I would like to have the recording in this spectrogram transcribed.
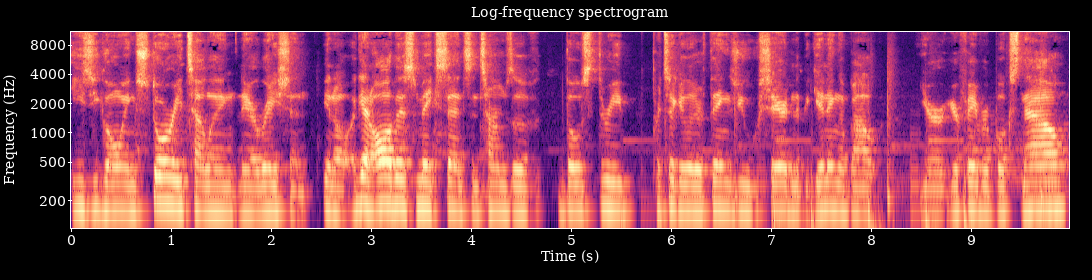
easygoing storytelling narration. You know, again, all this makes sense in terms of those three particular things you shared in the beginning about your your favorite books now,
